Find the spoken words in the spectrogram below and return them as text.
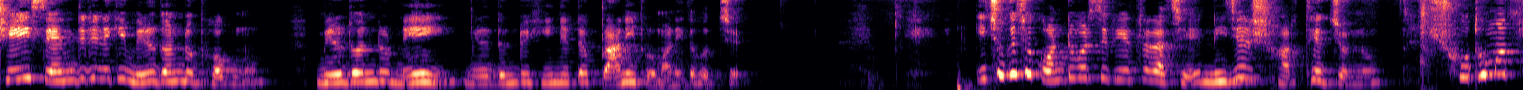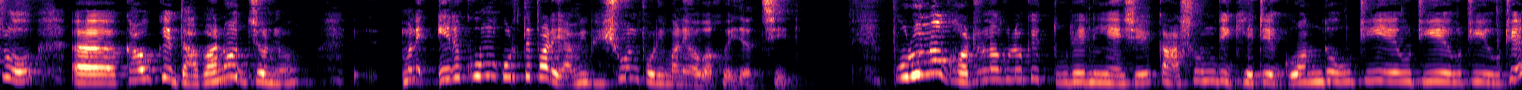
সেই স্যান্ডিরই নাকি মেরুদণ্ড ভগ্ন। মেরুদণ্ড নেই। মেরুদণ্ডহীন একটা প্রাণী প্রমাণিত হচ্ছে। কিছু কিছু কন্ট্রোভার্সি ক্রিয়েটার আছে নিজের স্বার্থের জন্য। শুধুমাত্র কাউকে দাবানোর জন্য। মানে এরকমও করতে পারে, আমি ভীষণ পরিমাণে অবাক হয়ে যাচ্ছি। পুরনো ঘটনাগুলোকে তুলে নিয়ে এসে কাসুন্দি ঘেটে গন্ধ উঠিয়ে উঠিয়ে উঠিয়ে উঠিয়ে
